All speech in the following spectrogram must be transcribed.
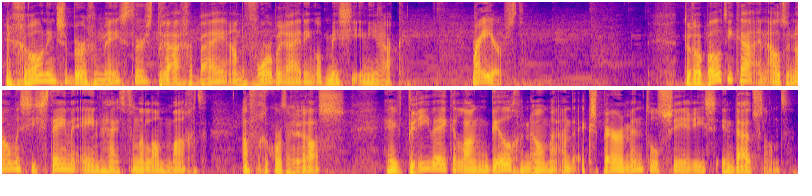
en Groningse burgemeesters dragen bij aan de voorbereiding op missie in Irak. Maar eerst. De Robotica en Autonome Systemen-eenheid van de Landmacht, afgekort RAS, heeft drie weken lang deelgenomen aan de Experimental Series in Duitsland.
